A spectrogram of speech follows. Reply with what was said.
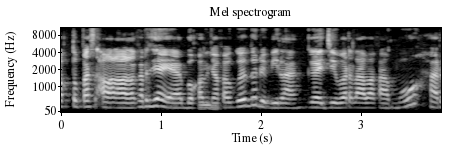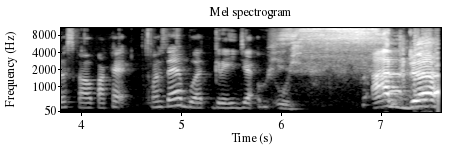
waktu pas awal-awal kerja ya bokap Hmm. nyokap gue tuh udah bilang gaji pertama kamu harus kamu pakai maksudnya buat gereja Wih. Wih, ada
